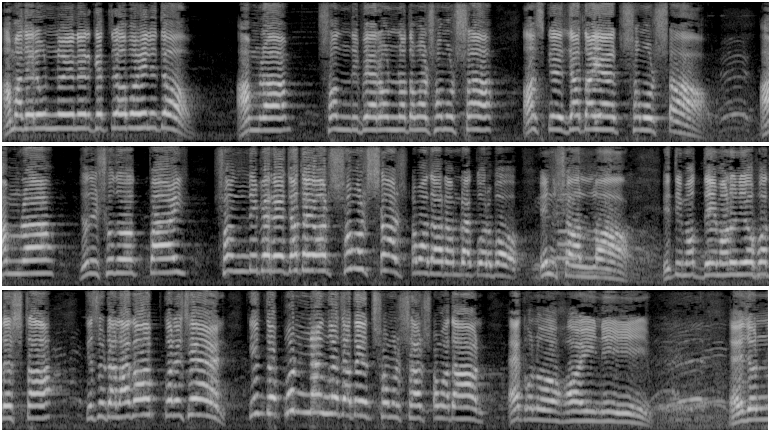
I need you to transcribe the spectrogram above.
আমাদের উন্নয়নের ক্ষেত্রে অবহেলিত। আমরা সন্দীপের অন্যতম সমস্যা, আজকে যাতায়াত সমস্যা। আমরা যদি সুযোগ পাই, সন্দীপের যাতায়াত সমস্যার সমাধান আমরা করব ইনশাল্লাহ ইতিমধ্যে মাননীয় উপদেষ্টা কিছুটা লাঘব করেছেন, কিন্তু পূর্ণাঙ্গ যাতায়াত সমস্যার সমাধান এখনও হয়নি। এজন্য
